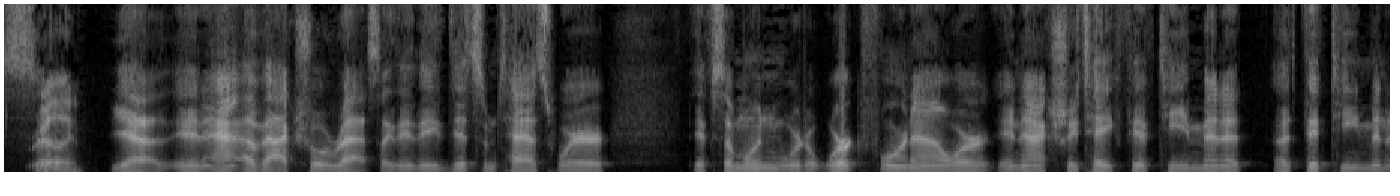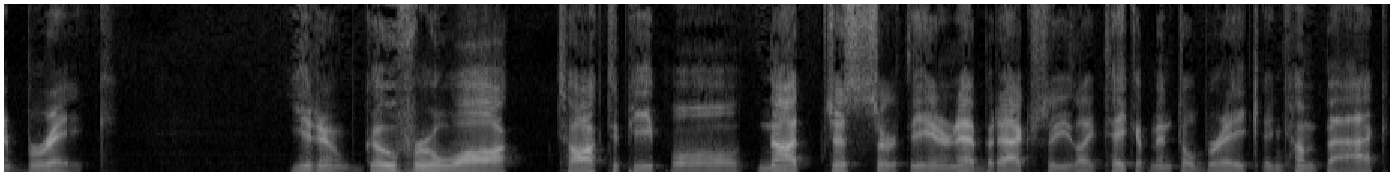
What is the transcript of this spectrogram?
So- Really? Yeah, in of actual rest. Like they, they did some tests where if someone were to work for an hour and actually take 15 minute a 15 minute break, you know, go for a walk, talk to people, not just surf the internet, but actually like take a mental break and come back,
